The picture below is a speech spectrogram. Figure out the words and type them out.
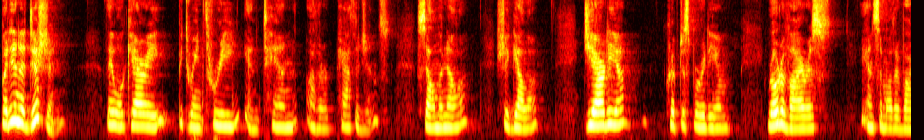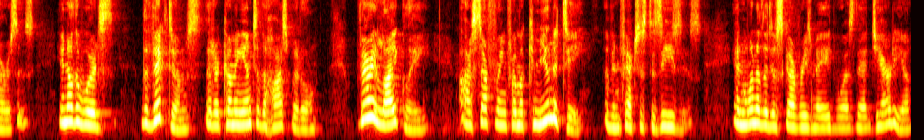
but in addition, they will carry between three and 10 other pathogens Salmonella, Shigella, Giardia, Cryptosporidium, rotavirus, and some other viruses. In other words, the victims that are coming into the hospital very likely are suffering from a community of infectious diseases. And one of the discoveries made was that Giardia,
